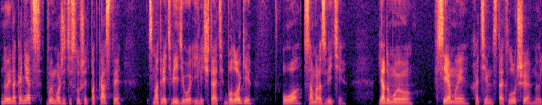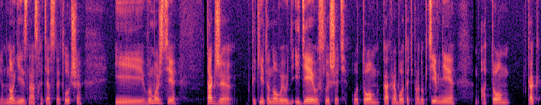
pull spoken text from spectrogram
Ну и, наконец, вы можете слушать подкасты смотреть видео или читать блоги о саморазвитии. Я думаю, все мы хотим стать лучше, ну или многие из нас хотят стать лучше, и вы можете также какие-то новые идеи услышать о том, как работать продуктивнее, о том, как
